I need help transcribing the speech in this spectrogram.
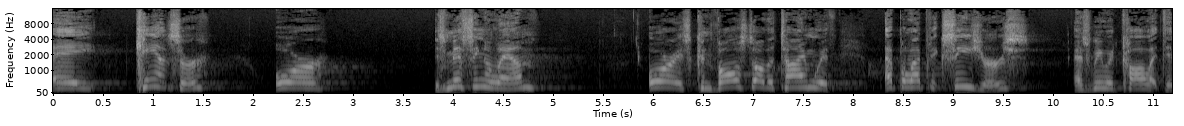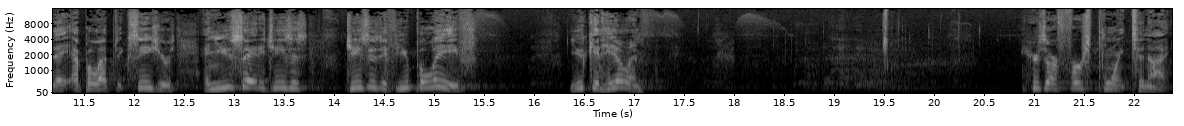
a cancer or is missing a limb or is convulsed all the time with epileptic seizures, as we would call it today, epileptic seizures, and you say to Jesus, Jesus, if you believe, you can heal him. Here's our first point tonight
